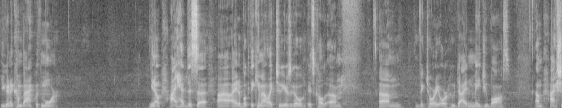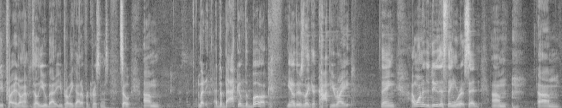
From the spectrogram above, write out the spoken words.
You're to come back with more. You know, I had this. Uh, uh, I had a book that came out like two years ago. It's called um, um, Victore or Who Died and Made You Boss. Um, actually, probably I don't have to tell you about it. You probably got it for Christmas. So, um, but at the back of the book, you know, there's like a copyright thing. I wanted to do this thing where it said. Um, um,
